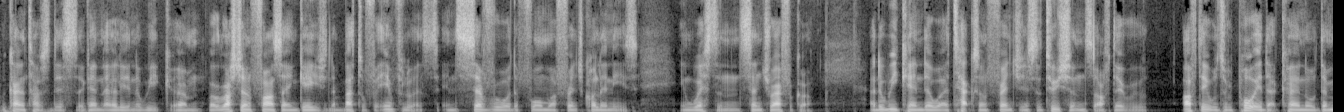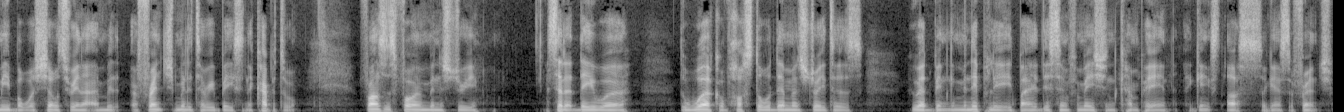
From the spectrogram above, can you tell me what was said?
we, kind of touched this again earlier in the week, um, but Russia and France are engaged in a battle for influence in several of the former French colonies in Western Central Africa. At the weekend, there were attacks on French institutions after it, after it was reported that Colonel Damiba was sheltering at a, a French military base in the capital. France's foreign ministry said that they were the work of hostile demonstrators who had been manipulated by a disinformation campaign against us, against the French.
